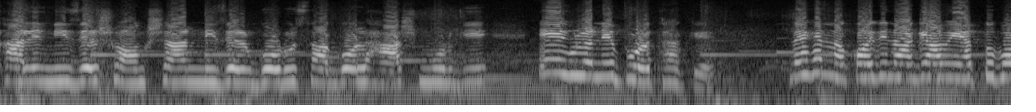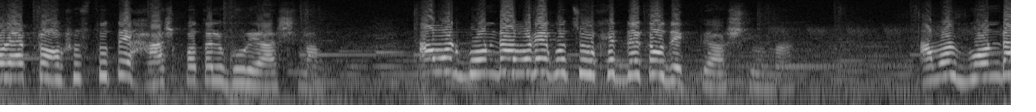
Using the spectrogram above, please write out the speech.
খালি নিজের সংসার, নিজের গরু, ছাগল, হাঁস, মুরগি এইগুলো নিয়ে পড়ে থাকে। দেখেন না, কয়দিন আগে আমি এত বড় একটা অসুস্থতে হাসপাতাল ঘুরে আসলাম। আমার বোনটা আমার একবার চোখের দেখাও দেখতে আসলো না। আমার বোনটা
